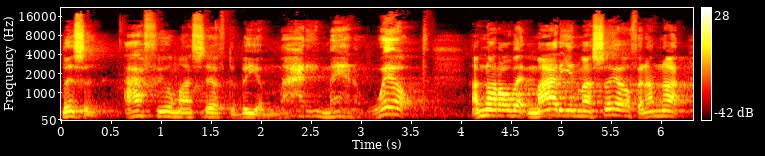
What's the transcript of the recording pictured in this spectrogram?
Listen, I feel myself to be a mighty man of wealth. I'm not all that mighty in myself and I'm not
